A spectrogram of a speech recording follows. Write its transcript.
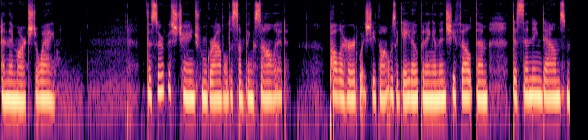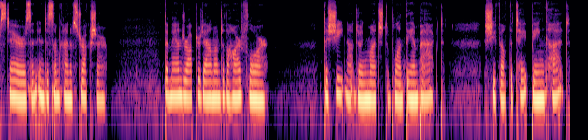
and they marched away. The surface changed from gravel to something solid. Paula heard what she thought was a gate opening, and then she felt them descending down some stairs and into some kind of structure. The man dropped her down onto the hard floor, the sheet not doing much to blunt the impact. She felt the tape being cut,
